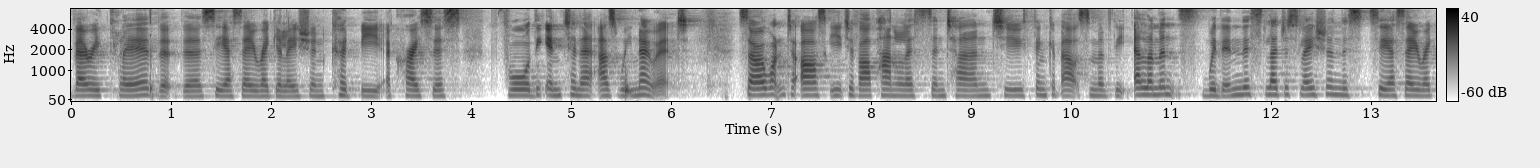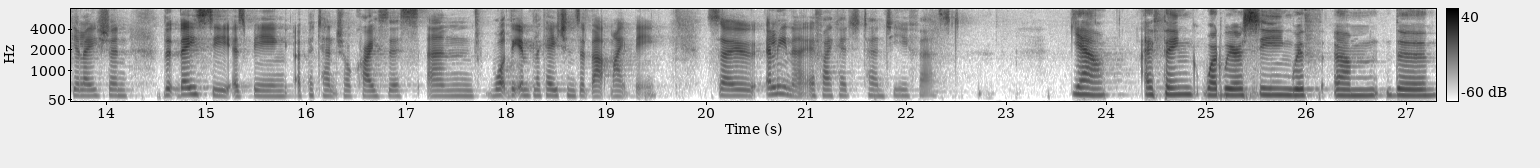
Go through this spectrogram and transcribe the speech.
very clear that the CSA regulation could be a crisis for the internet as we know it. So I want to ask each of our panelists in turn to think about some of the elements within this legislation, this CSA regulation, that they see as being a potential crisis and what the implications of that might be. So Elina, if I could turn to you first. Yeah, I think what we are seeing with um, the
